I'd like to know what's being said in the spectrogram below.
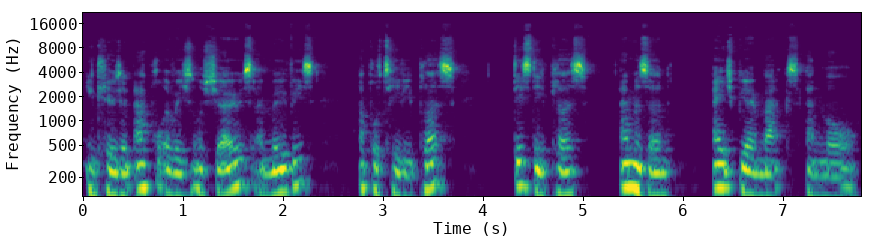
including Apple original shows and movies, Apple TV Plus, Disney Plus, Amazon, HBO Max, and more.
